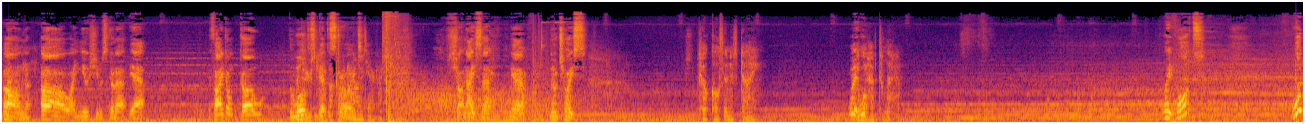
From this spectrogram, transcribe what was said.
Oh no! Oh, I knew she was gonna. Yeah. If I don't go, the world you're doesn't scared get destroyed. Shot nicer. Yeah. No choice. Phil Coulson is dying, Wait, and you have to let him. Wait, what? What?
